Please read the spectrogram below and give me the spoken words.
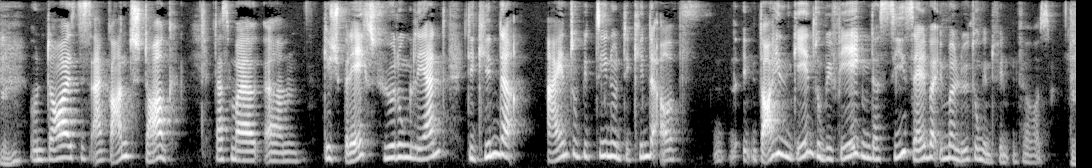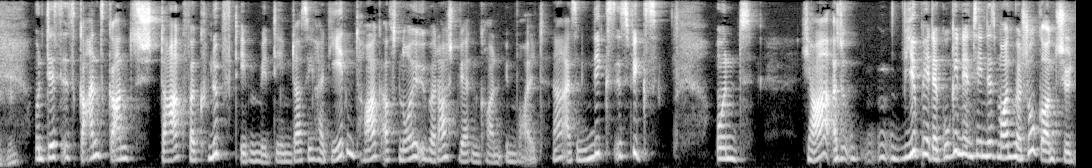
Mhm. Und da ist es auch ganz stark, dass man ähm, Gesprächsführung lernt, die Kinder einzubeziehen und die Kinder auf dahingehend zu befähigen, dass sie selber immer Lösungen finden für was. Mhm. Und das ist ganz, ganz stark verknüpft eben mit dem, dass ich halt jeden Tag aufs Neue überrascht werden kann im Wald. Also nix ist fix. Und ja, also wir Pädagoginnen sehen das manchmal schon ganz schön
